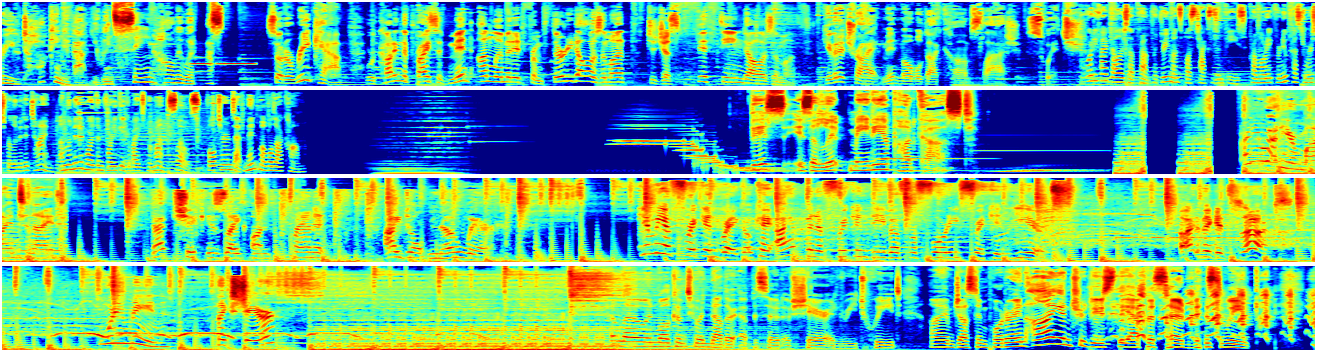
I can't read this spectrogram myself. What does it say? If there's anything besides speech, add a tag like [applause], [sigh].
are you talking about, you insane Hollywood ass? So to recap, we're cutting the price of Mint Unlimited from $30 a month to just $15 a month. Give it a try at mintmobile.com slash switch. $45 upfront for three months plus taxes and fees. Promo rate for new customers for limited time. Unlimited more than 40 gigabytes per month. Slows. Full terms at mintmobile.com. This is a Lip Media podcast. Are you out of your mind tonight? That chick is like on planet I don't know where. Give me a frickin' break, okay? I have been a frickin' diva for 40 frickin' years. I think it sucks. What do you mean? Like share? Hello and welcome to another episode of Share and Retweet. I'm Justin Porter and I introduced the episode this week.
